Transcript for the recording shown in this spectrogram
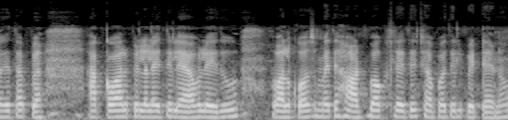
మిగతా అక్క వాళ్ళ పిల్లలు అయితే లేవలేదు. వాళ్ళ కోసం అయితే హాట్ బాక్స్లో అయితే చపాతీలు పెట్టాను.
